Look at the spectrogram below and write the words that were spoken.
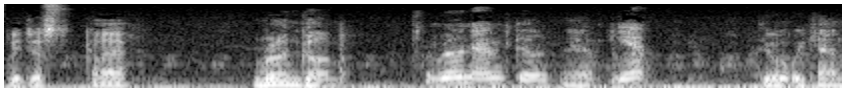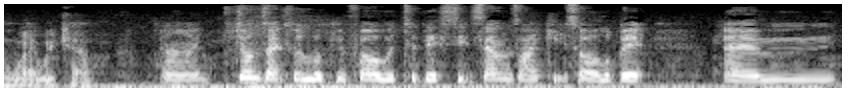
We're just going to run and gun. Run and gun. Yeah. Yep. Do what we can where we can. Uh, John's actually looking forward to this. It sounds like it's all a bit um,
